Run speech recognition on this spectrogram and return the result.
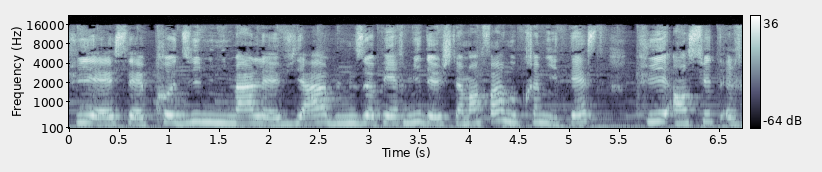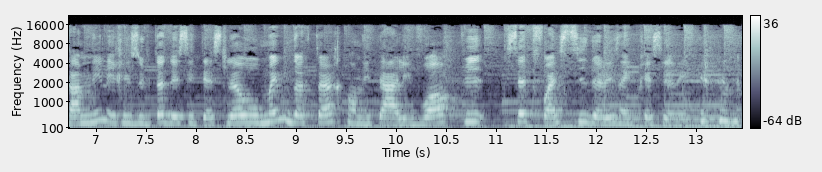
Puis euh, ce produit minimal viable nous a permis de justement faire nos premiers tests puis ensuite ramener les résultats de ces tests-là au même docteur qu'on était allé voir, puis cette fois-ci de les impressionner.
